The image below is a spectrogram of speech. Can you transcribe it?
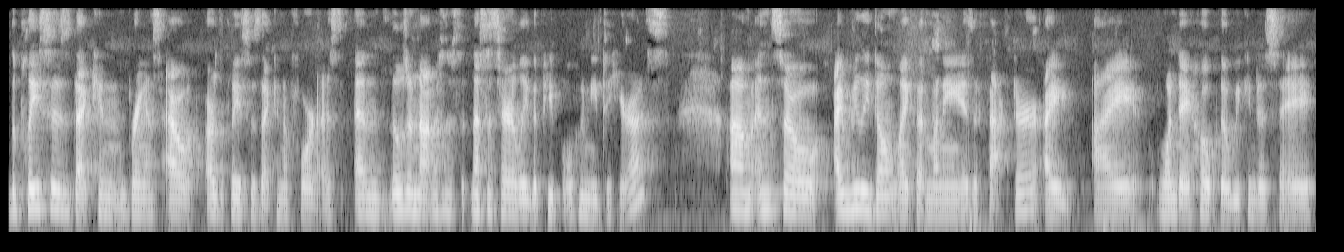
the places that can bring us out are the places that can afford us and those are not necessarily the people who need to hear us um, and so I really don't like that money is a factor. I I one day hope that we can just say,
